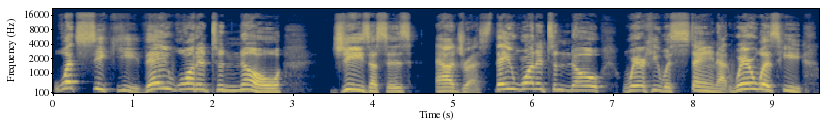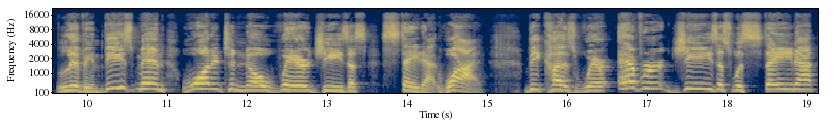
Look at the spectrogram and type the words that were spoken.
What seek ye? They wanted to know Jesus's address. They wanted to know where he was staying at. Where was he living? These men wanted to know where Jesus stayed at. Why? Because wherever Jesus was staying at,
